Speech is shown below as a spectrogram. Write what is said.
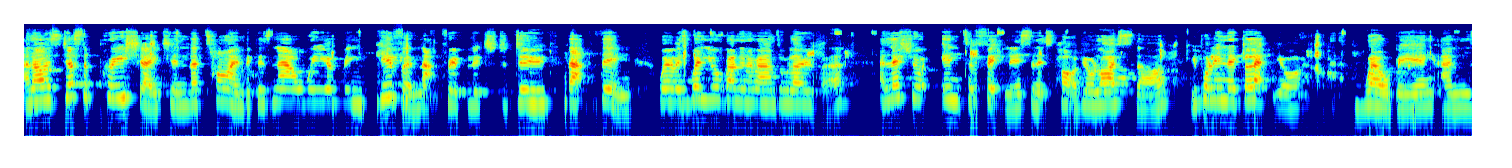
And I was just appreciating the time because now we have been given that privilege to do that thing. Whereas when you're running around all over, unless you're into fitness and it's part of your lifestyle, you probably neglect your well-being and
